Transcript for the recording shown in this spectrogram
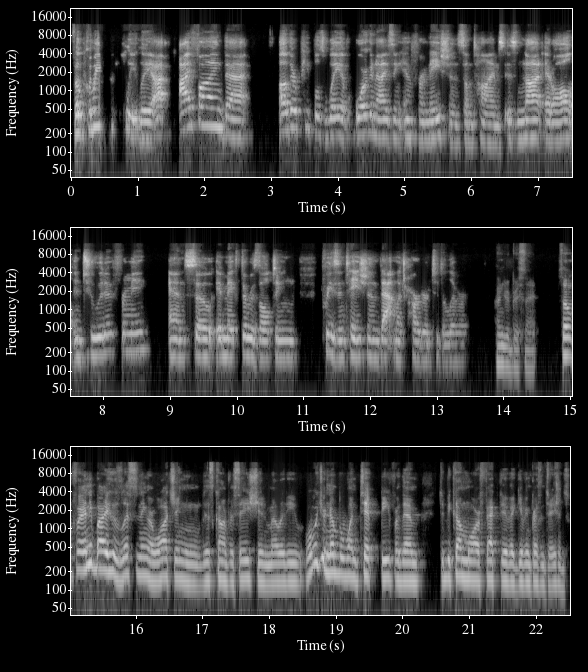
So agree completely. I I find that other people's way of organizing information sometimes is not at all intuitive for me, and so it makes the resulting presentation that much harder to deliver. Hundred percent. So, for anybody who's listening or watching this conversation, Melodi, what would your number one tip be for them to become more effective at giving presentations?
